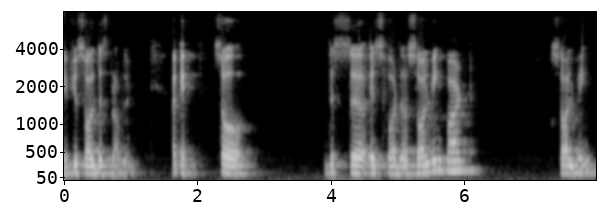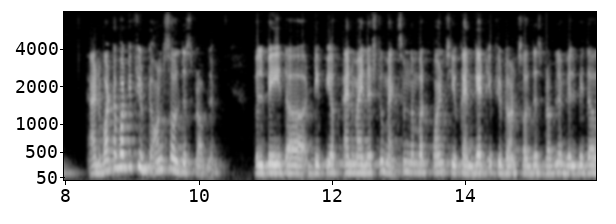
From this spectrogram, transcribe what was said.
if you solve this problem okay. So this uh, is for the solving part. Solving. And what about if you don't solve this problem? Will be the dp of n minus 2 maximum number of points you can get if you don't solve this problem will be the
